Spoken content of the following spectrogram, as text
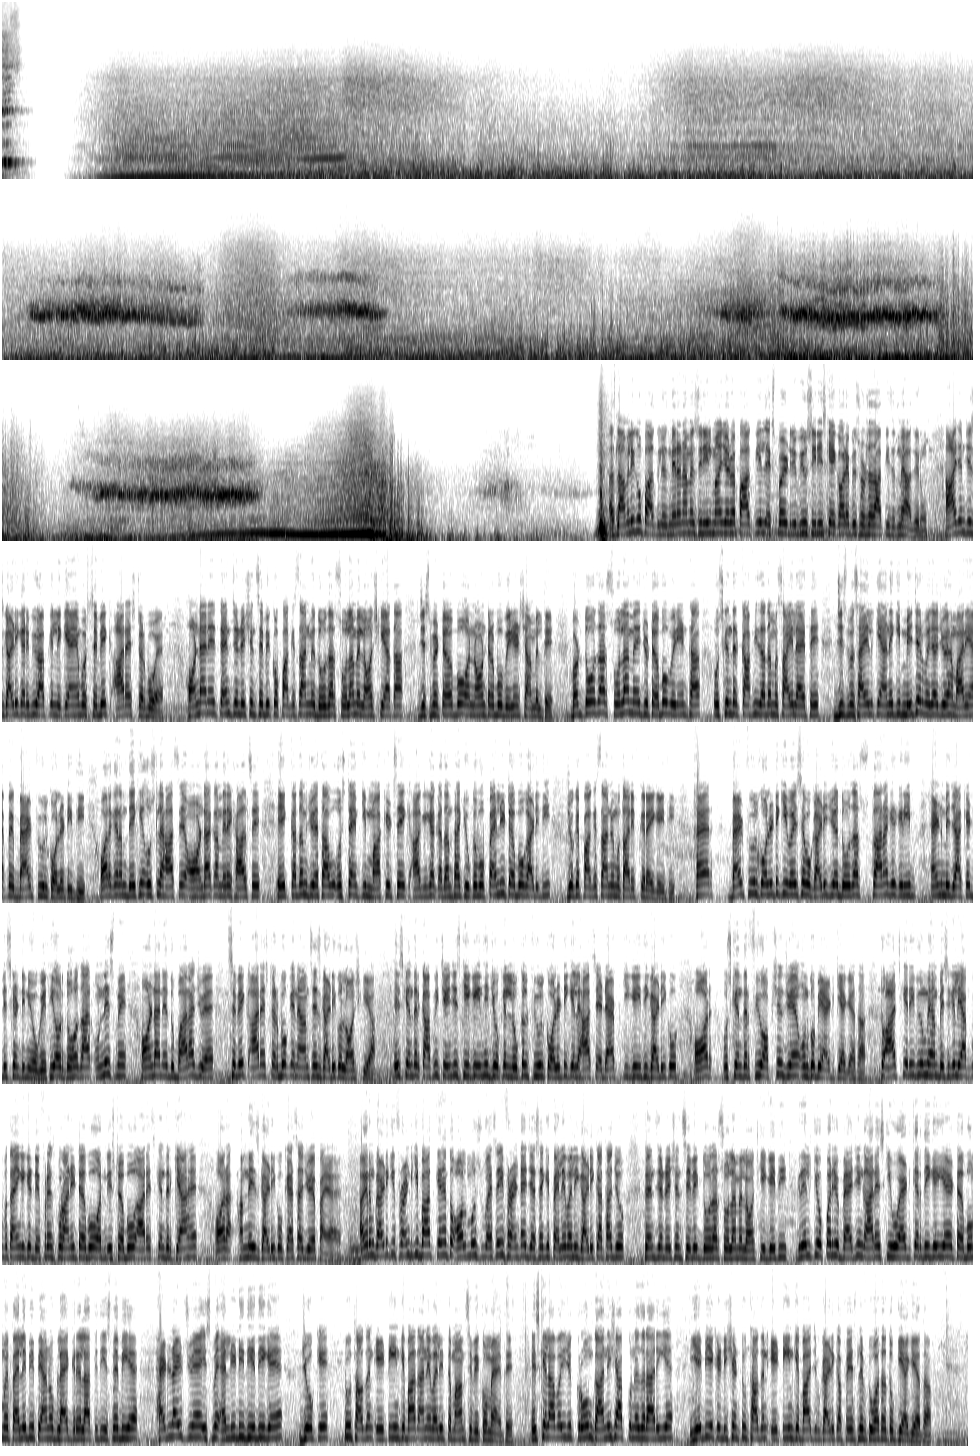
अस्सलाम पाक park मेरा नाम है सुनील मांझ और मैं पाक व्हील्स एक्सपर्ट रिव्यू सीरीज़ के एक और एपिसोड साथ आपकी खिदमत में हाजिर हूँ। आज हम जिस गाड़ी का रिव्यू आपके लेके आए हैं, वो सिविक आर एस टर्बो है। होंडा ने टेंथ जनरेशन सिविक को पाकिस्तान में 2016 में लॉन्च किया था, जिसमें टर्बो और नॉन टर्बो वेरिएंट शामिल थे। बट 2016 में जो टर्बो वेरिएंट था, उसके अंदर काफ़ी ज़्यादा मसाइल आए थे, जिस मसाइल के आने की मेजर वजह जो है हमारे यहाँ पे बैड फ्यूल क्वालिटी थी। और अगर हम देखें उस लिहाज से होंडा का मेरे ख्याल से एक कदम जो है था, वो उस टाइम की मार्केट से एक आगे का कदम था, क्योंकि वो पहली टर्बो गाड़ी थी, जो कि पाकिस्तान में मुतारफ़ कराई गई थी। खैर बैड फ्यूल क्वालिटी की वजह से वो गाड़ी जो है 2017 के करीब एंड में जाके डिसकंटिन्यू हो गई थी और 2019 में होंडा ने दोबारा जो है सिविक आर एस टर्बो के नाम से इस गाड़ी को लॉन्च किया। इसके अंदर काफ़ी चेंजेस की गई थी जो कि लोकल फ्यूल क्वालिटी के लिहाज से अडेप्ट की गई थी गाड़ी को और उसके अंदर फ्यू ऑप्शन जो हैं उनको भी ऐड किया गया था। तो आज के रिव्यू में हम बेसिकली आपको बताएँगे कि डिफरेंस पुरानी टर्बो और इस टर्बो आरएस के अंदर क्या है और हमने इस गाड़ी को कैसा जो है पाया है। अगर हम गाड़ी की फ्रंट की बात करें तो ऑलमोस्ट वैसे ही फ्रंट है, जैसे कि पहले वाली गाड़ी का था जो टेंथ जनरेशन सिविक 2016 में लॉन्च की गई थी। ग्रिल के ऊपर जो बैजिंग आरएस की वो ऐड कर दी गई है। टर्बो में पहले भी पियानो ब्लैक ग्रिल आती थी, इसमें भी है। हेडलाइट जो है, इसमें एलईडी दे दी गए हैं, जो कि 2018 के बाद आने वाली तमाम सिविकों में आए थे। इसके अलावा ये जो क्रोम गार्निश आपको नज़र आ रही है, ये भी एक एडिशन 2018 के बाद जब गाड़ी का फेस हुआ था तो किया गया था।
